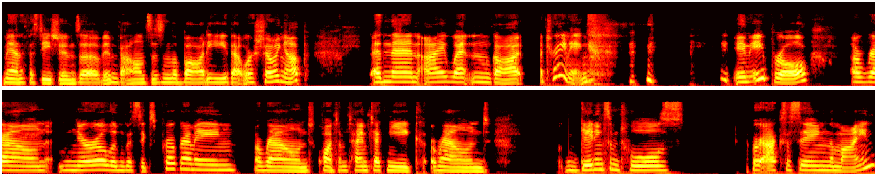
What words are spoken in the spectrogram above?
manifestations of imbalances in the body that were showing up. And then I went and got a training in April around neuro linguistics programming, around quantum time technique, around gaining some tools for accessing the mind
